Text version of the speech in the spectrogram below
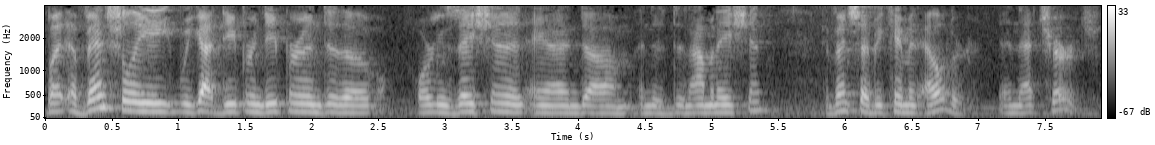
But eventually, we got deeper and deeper into the organization and, um, and the denomination. Eventually, I became an elder in that church.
